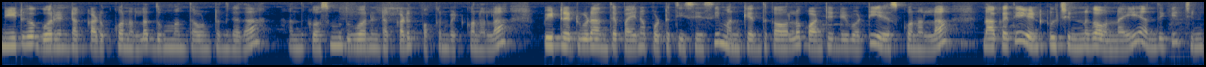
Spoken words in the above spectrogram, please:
నీట్గా గోరెంటాకు కడుక్కోనల్లా దుమ్మంతా ఉంటుంది కదా. అందుకోసం గోరెంటాకు కడుగు పక్కన పెట్టుకోనల్లా. బీట్రెట్ కూడా అంతే పైన పొట్టు తీసేసి మనకి ఎంత కావాలో క్వాంటిటీ బట్టి వేసుకోనల్లా. నాకైతే ఎంటుకలు చిన్నగా ఉన్నాయి. అందుకే చిన్న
